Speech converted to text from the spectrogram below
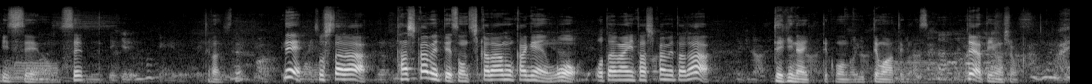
一斉のせって感じですね。でそしたら確かめてその力の加減をお互いに確かめたらできないって今度言ってもらってください。じゃあやってみましょうか、はい、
